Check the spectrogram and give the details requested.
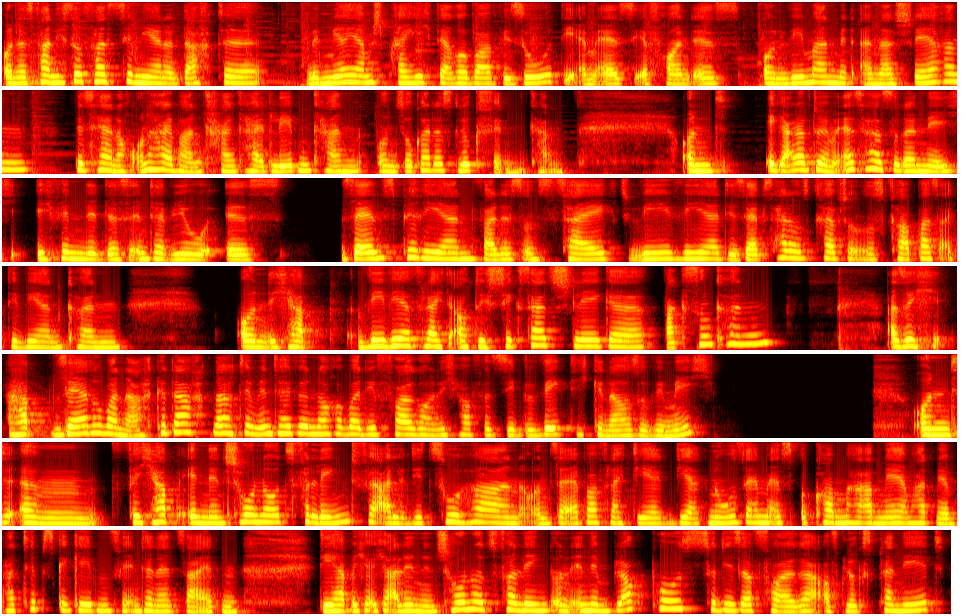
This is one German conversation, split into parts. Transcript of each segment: Und das fand ich so faszinierend und dachte, mit Miriam spreche ich darüber, wieso die MS ihr Freund ist und wie man mit einer schweren, bisher noch unheilbaren Krankheit leben kann und sogar das Glück finden kann. Und egal, ob du MS hast oder nicht, ich finde, das Interview ist sehr inspirierend, weil es uns zeigt, wie wir die Selbstheilungskräfte unseres Körpers aktivieren können. Und ich habe, wie wir vielleicht auch durch Schicksalsschläge wachsen können also ich habe sehr darüber nachgedacht nach dem Interview noch über die Folge und ich hoffe, sie bewegt dich genauso wie mich. Und ähm, ich habe in den Show Notes verlinkt für alle, die zuhören und selber vielleicht die Diagnose MS bekommen haben. Miriam hat mir ein paar Tipps gegeben für Internetseiten. Die habe ich euch alle in den Show Notes verlinkt. Und in dem Blogpost zu dieser Folge auf Glücksplanet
